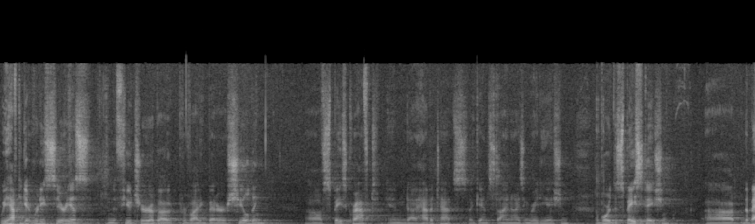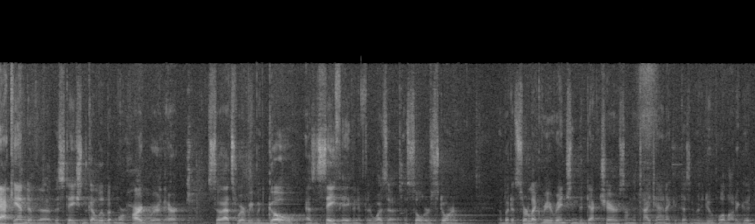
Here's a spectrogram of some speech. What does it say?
we have to get really serious in the future about providing better shielding of spacecraft and uh, habitats against ionizing radiation. Aboard the space station, uh, the back end of the, the station's got a little bit more hardware there, so that's where we would go as a safe haven if there was a, a solar storm. But it's sort of like rearranging the deck chairs on the Titanic. It doesn't really do a whole lot of good.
